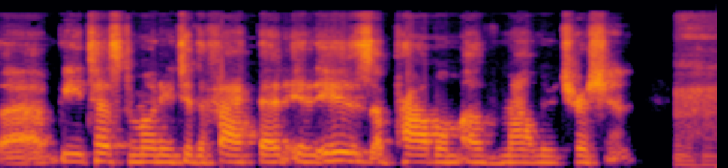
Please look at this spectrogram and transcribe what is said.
uh, be testimony to the fact that it is a problem of malnutrition. Mm-hmm.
